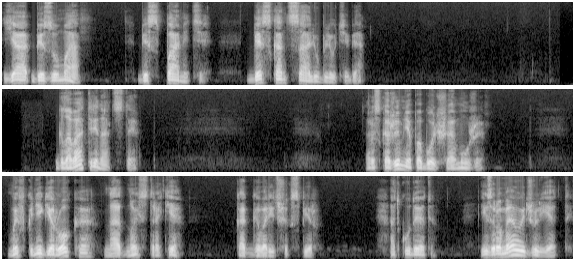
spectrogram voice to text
Я без ума, без памяти, без конца люблю тебя. Глава тринадцатая Расскажи мне побольше о муже. Мы в книге Рока на одной строке как говорит Шекспир. Откуда это? Из Ромео и Джульетты.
